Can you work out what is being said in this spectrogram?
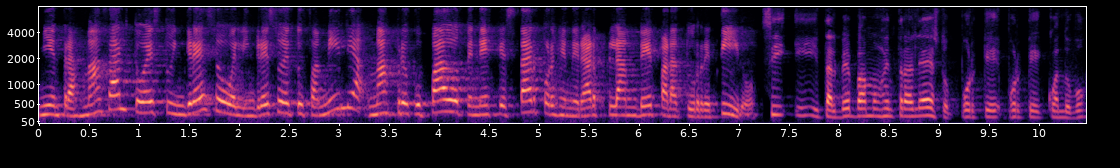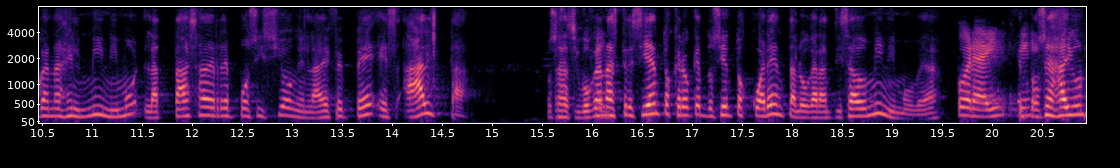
Mientras más alto es tu ingreso o el ingreso de tu familia, más preocupado tenés que estar por generar plan B para tu retiro. Sí, y, tal vez vamos a entrarle a esto, porque, porque cuando vos ganas el mínimo, la tasa de reposición en la AFP es alta. O sea, si vos ganas 300, creo que es 240 lo garantizado mínimo, ¿verdad? Por ahí. Sí. Entonces hay un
